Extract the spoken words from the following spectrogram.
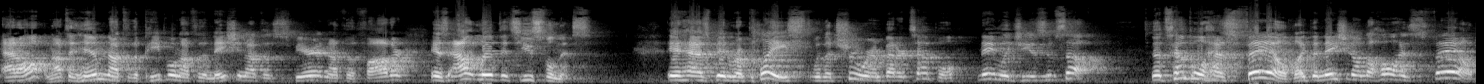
at all. Not to him, not to the people, not to the nation, not to the Spirit, not to the Father. It has outlived its usefulness. It has been replaced with a truer and better temple, namely Jesus himself. The temple has failed, like the nation on the whole has failed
